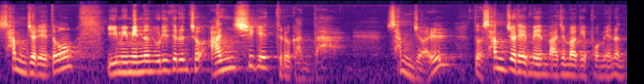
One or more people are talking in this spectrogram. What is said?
3절에도 이미 믿는 우리들은 저 안식에 들어간다. 3절 또 3절의 맨 마지막에 보면은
